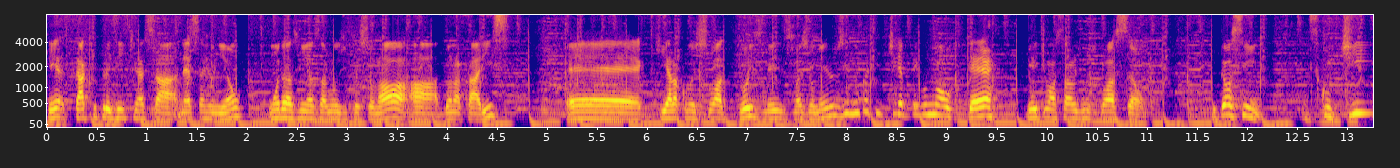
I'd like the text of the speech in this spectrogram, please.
Está aqui presente nessa, nessa reunião uma das minhas alunas de personal, a dona Clarice, é, que ela começou há dois meses mais ou menos e nunca tinha pego um halter dentro de uma sala de musculação. Então, assim, discutir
